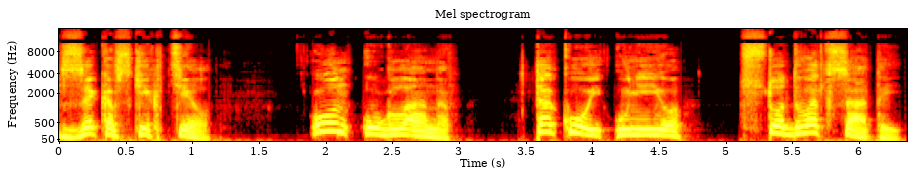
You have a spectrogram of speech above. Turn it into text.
зэковских тел. Он, Угланов, такой у нее 120-й,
